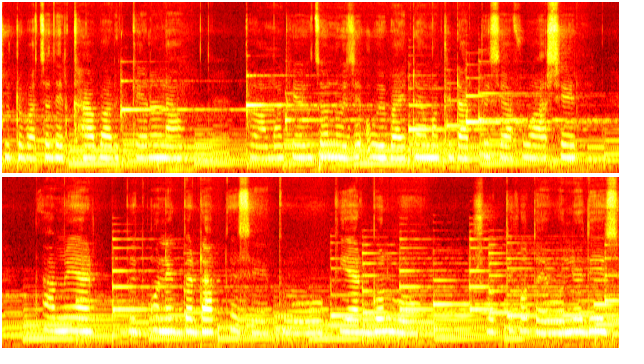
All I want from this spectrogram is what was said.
ছোটো বাচ্চাদের খাবার, খেলনা। তো আমাকে একজন ওই যে, ওই বাড়িটা আমাকে ডাকতেছে, আপু, আসেন। আমি আর অনেকবার ডাকতেছি, তো কি আর বলব? সত্যি কথাই বলে দিয়েছে,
